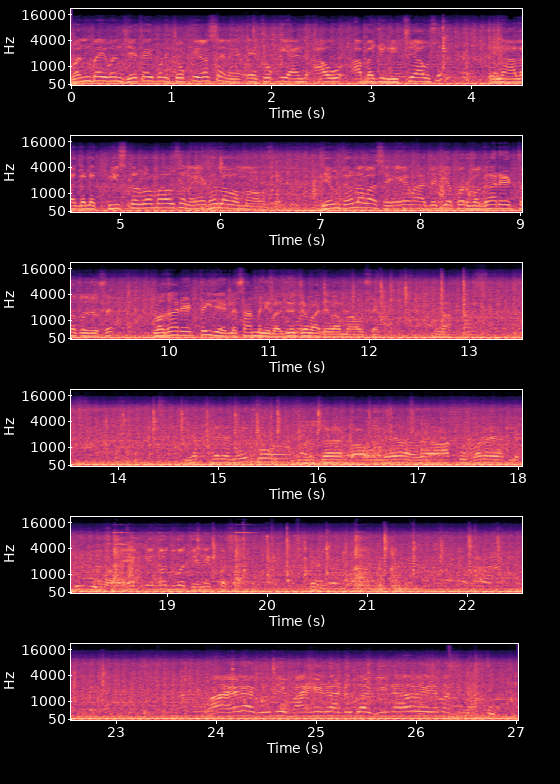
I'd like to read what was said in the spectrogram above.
વન બાય વન જે કાંઈ પણ ચોકી હશે ને એ ચોકી આવું આવ- આ બાજુ નીચે આવશે. એના અલગ અલગ પીસ કરવામાં આવશે ને એ ઠલાવવામાં આવશે. જેમ ઠલાવાશે એમ આ જગ્યા પર વઘાર એડ થતો જશે. વઘાર એડ થઈ જાય એટલે સામેની બાજુ જવા દેવામાં આવશે. વાહ. એક ફેરે નાખ્યો અડધા બાઉલે હવે આખું ભરાય એટલે બીજું એક એક એક પછી. વાહ હેડા ગુદી માહિરના ડુબા ઘીના આવે એમાં નાખું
